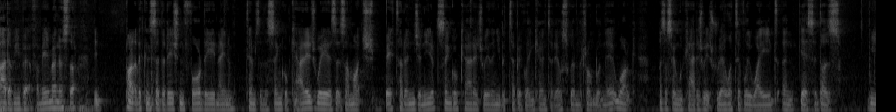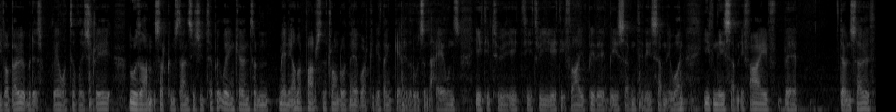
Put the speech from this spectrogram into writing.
Add a wee bit for me, Minister. I mean, part of the consideration for the A9 in terms of the single carriageway is it's a much better engineered single carriageway than you would typically encounter elsewhere in the trunk road network. As a single carriageway, it's relatively wide, and yes, it does weave about, but it's relatively straight. Those aren't circumstances you typically encounter in many other parts of the trunk road network. If you think any of the roads in the Highlands, 82, 83, 85, be the A70, the A71, even the A75 uh, down south,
